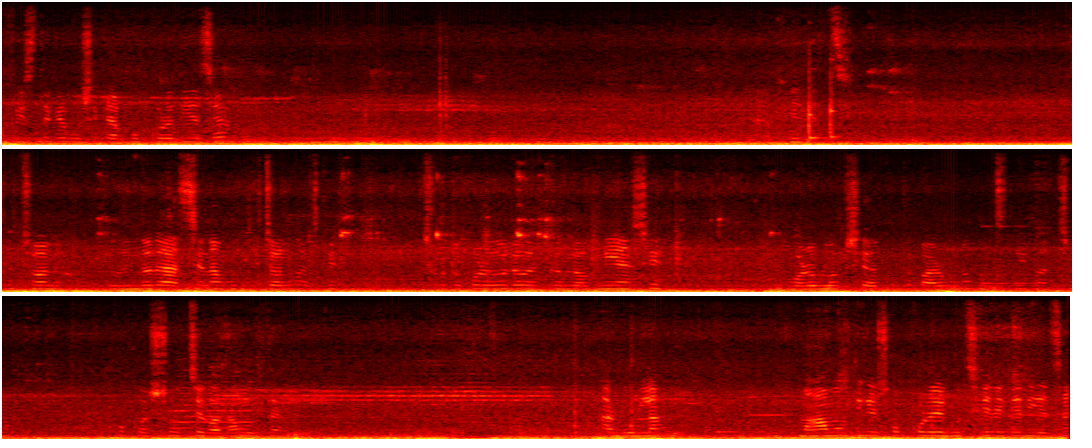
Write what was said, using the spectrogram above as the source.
অফিস থেকে বসে ক্যাব বুক করে দিয়েছে একাই যাচ্ছি তো চলো দুদিন ধরে আসছে না বলছি চলো আজকে ছোট করে হলেও একটা ব্লগ নিয়ে আসি। বড় ব্লগ শেয়ার করতে পারব না, বুঝতেই পারছ। খুব কষ্ট হচ্ছে কথা বলতে। আর বললাম, মা মতিকে সব করে গুছিয়ে রেখে দিয়েছে।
